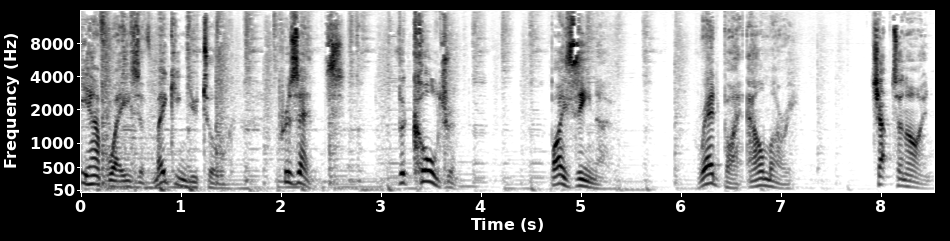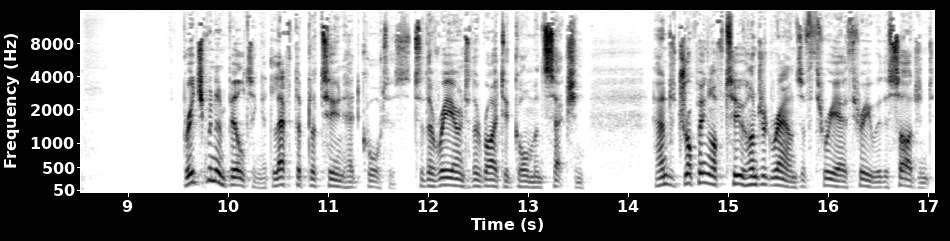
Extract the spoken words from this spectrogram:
We Have Ways of Making You Talk presents The Cauldron by Zeno. Read by Al Murray. Chapter 9 Bridgman and Bilting had left the platoon headquarters to the rear and to the right of Gorman's section, and dropping off 200 rounds of 303 with the sergeant,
